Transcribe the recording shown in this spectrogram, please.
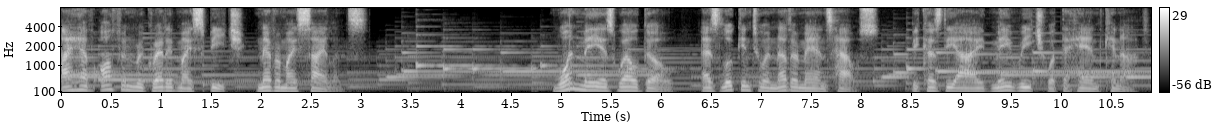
I have often regretted my speech, never my silence. One may as well go, as look into another man's house, because the eye may reach what the hand cannot.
